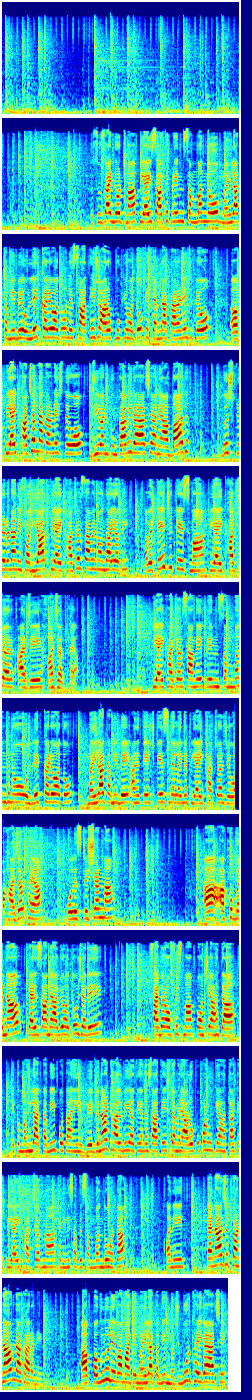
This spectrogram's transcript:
સુસાઇડ નોટમાં પીઆઈ સાથે પ્રેમ સંબંધનો મહિલા તબીબે ઉલ્લેખ કર્યો હતો અને સાથે જ આરોપ મૂક્યો હતો કે તેમના કારણે જ તેઓ પીઆઈ ખાચરના કારણે જ તેઓ જીવન ટૂંકાવી રહ્યા છે અને આ બાદ દુષ્પ્રેરણાની ફરિયાદ પીઆઈ ખાચર સામે નોંધાઈ હતી. હવે તે જ કેસમાં પીઆઈ ખાચર આજે હાજર થયા. પીઆઈ ખાચર સામે પ્રેમ સંબંધનો ઉલ્લેખ કર્યો હતો. મહિલા તબીબે અને તે જ કેસને લઈને પીઆઈ ખાચર જેઓ હાજર થયા પોલીસ સ્ટેશનમાં. આ આખો બનાવ ત્યારે સામે આવ્યો હતો જ્યારે સાયબર ઓફિસમાં પહોંચ્યા હતા. એક મહિલા તબીબ પોતાની વેદના ઠાલવી હતી અને સાથે જ તેમણે આરોપો પણ મૂક્યા હતા કે પીઆઈ ખાચરના તેમની સાથે સંબંધો હતા અને તેના જ તણાવના કારણે આ પગલું લેવા માટે મહિલા તબીબ મજબૂર થઈ ગયા છે.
